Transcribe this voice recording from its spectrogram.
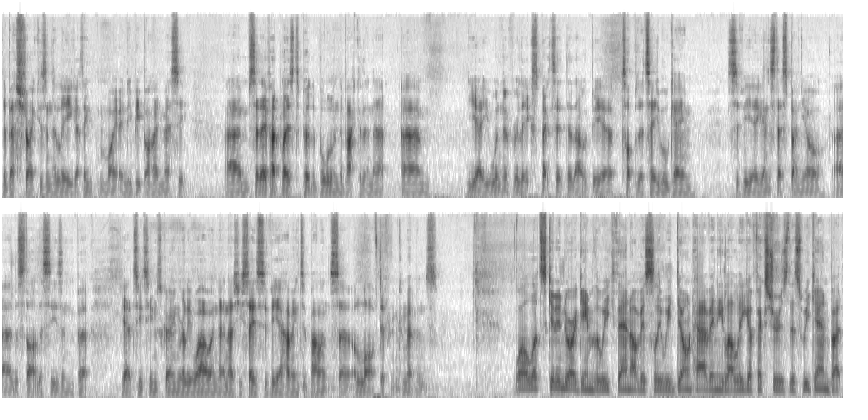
the best strikers in the league. I think might only be behind Messi. Um, so they've had players to put the ball in the back of the net. Um, yeah, you wouldn't have really expected that that would be a top of the table game, Sevilla against Espanyol uh, at the start of the season. But yeah, two teams going really well, and, and as you say, Sevilla having to balance a, a lot of different commitments. Well, let's get into our game of the week then. Obviously, we don't have any La Liga fixtures this weekend, but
